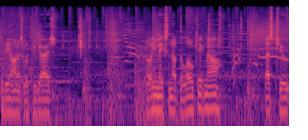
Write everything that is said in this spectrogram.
to be honest with you guys. Oh, he mixing up the low kick now? That's cute.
